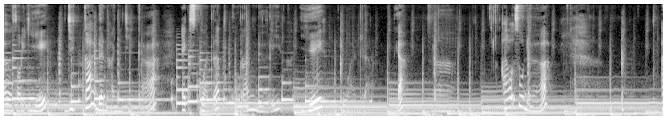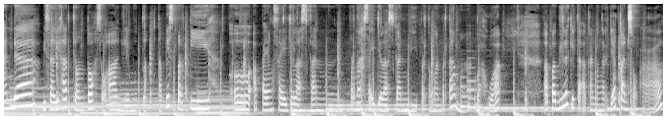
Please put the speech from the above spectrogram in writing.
uh, sorry y jika dan hanya jika x kuadrat kurang dari y kuadrat ya. Nah, kalau sudah bisa lihat contoh soal nilai mutlak. Tapi seperti uh, apa yang saya jelaskan pernah saya jelaskan di pertemuan pertama bahwa apabila kita akan mengerjakan soal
